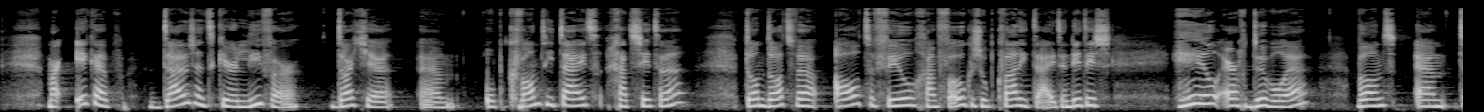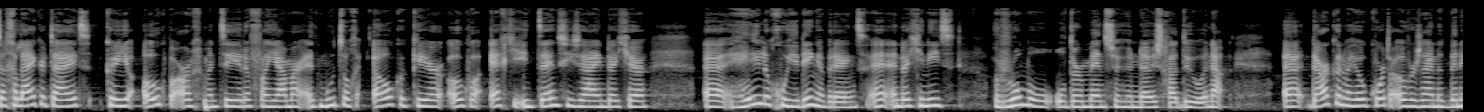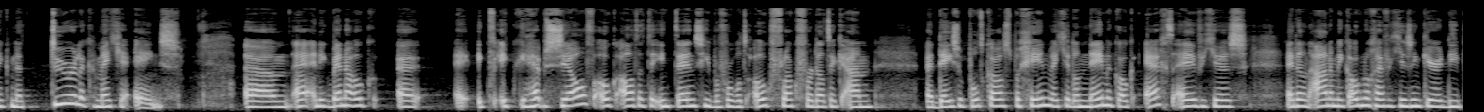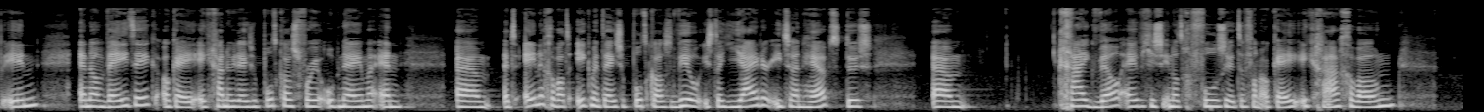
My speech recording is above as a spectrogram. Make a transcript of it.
Maar ik heb duizend keer liever dat je um, op kwantiteit gaat zitten, dan dat we al te veel gaan focussen op kwaliteit. En dit is heel erg dubbel, hè? Want um, tegelijkertijd kun je ook beargumenteren van ja, maar het moet toch elke keer ook wel echt je intentie zijn dat je uh, hele goede dingen brengt. Hè? En dat je niet rommel onder mensen hun neus gaat duwen. Nou, uh, daar kunnen we heel kort over zijn. Dat ben ik natuurlijk met je eens. Um, en ik ben ook. Uh, ik, ik heb zelf ook altijd de intentie, bijvoorbeeld ook vlak voordat ik aan deze podcast begin, weet je, dan neem ik ook echt eventjes en dan adem ik ook nog eventjes een keer diep in en dan weet ik, oké, ik ga nu deze podcast voor je opnemen en um, het enige wat ik met deze podcast wil is dat jij er iets aan hebt, dus um, ga ik wel eventjes in dat gevoel zitten van, oké, ik ga gewoon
